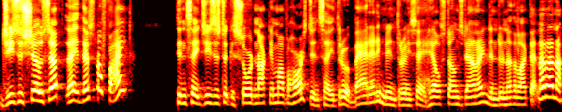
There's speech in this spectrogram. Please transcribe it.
Jesus shows up. there's no fight. Didn't say Jesus took his sword, knocked him off a horse. Didn't say he threw a bat at him. Didn't throw, he say hailstones down at him. Didn't do nothing like that. No, no, no.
